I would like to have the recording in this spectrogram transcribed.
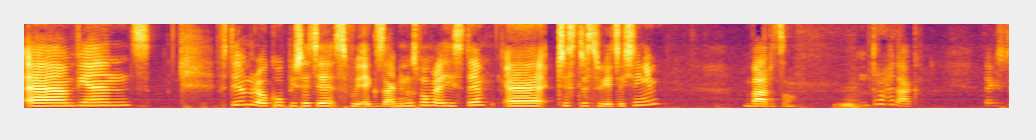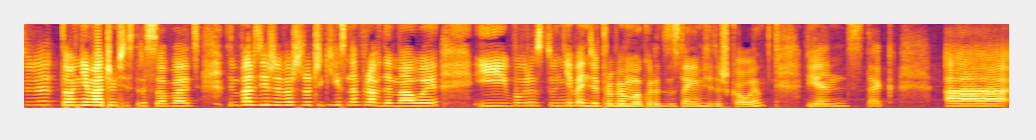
E, więc w tym roku piszecie swój egzamin ósmoklasisty. E, czy stresujecie się nim? Bardzo. Trochę tak. Tak szczerze, to nie ma czym się stresować. Tym bardziej, że wasz rocznik jest naprawdę mały i po prostu nie będzie problemu akurat z dostaniem się do szkoły. Więc tak. A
